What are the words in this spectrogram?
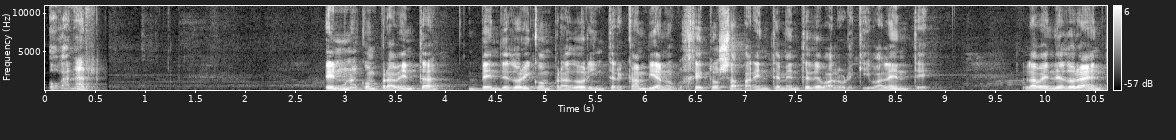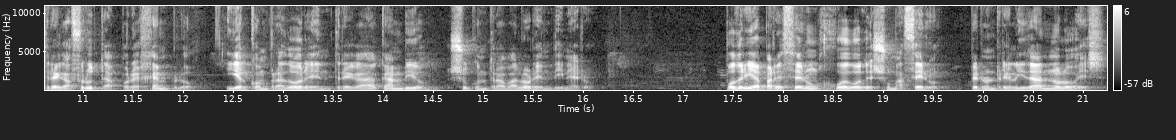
o ganar. En una compraventa, vendedor y comprador intercambian objetos aparentemente de valor equivalente. La vendedora entrega fruta, por ejemplo, y el comprador entrega a cambio su contravalor en dinero. Podría parecer un juego de suma cero, pero en realidad no lo es.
